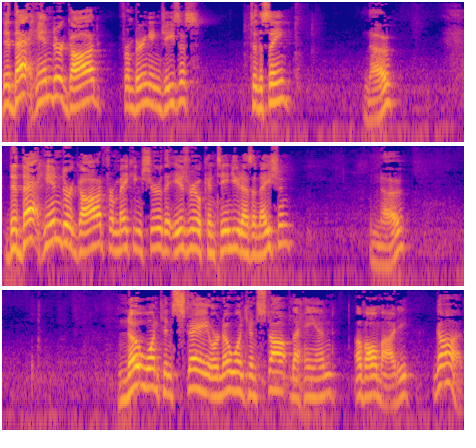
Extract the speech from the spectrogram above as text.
Did that hinder God from bringing Jesus to the scene? No. Did that hinder God from making sure that Israel continued as a nation? No. No one can stay or no one can stop the hand of Almighty God.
